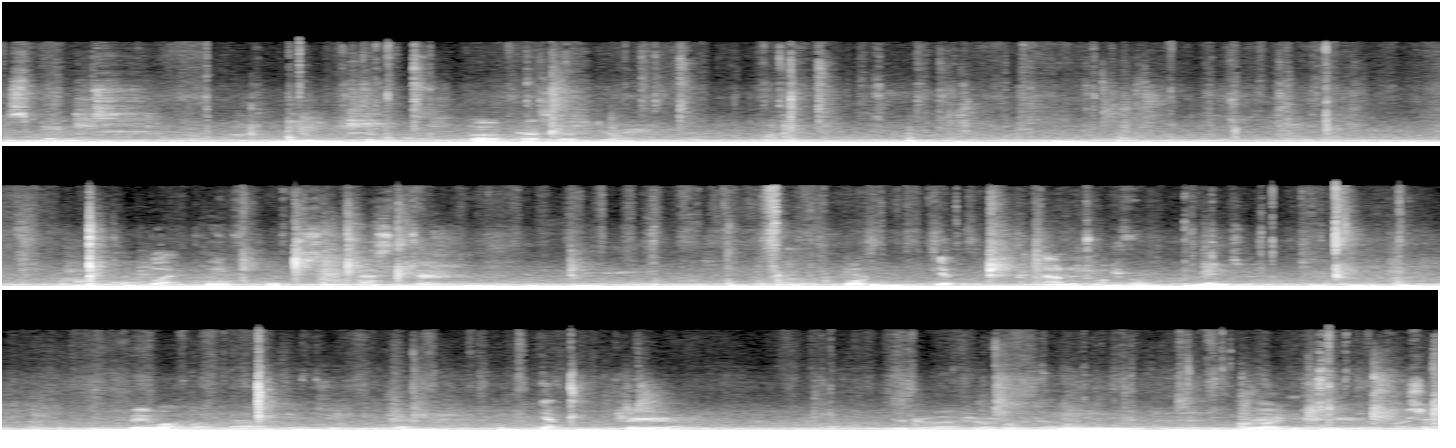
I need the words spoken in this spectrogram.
Dispute. Uh, pass after. Black cleave. Whoops. Pass the turn. Four. Yep. Down to twelve. Main two. Fable. Yep. Trigger. You're gonna have trouble. I'll go ahead and trigger the flush out.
